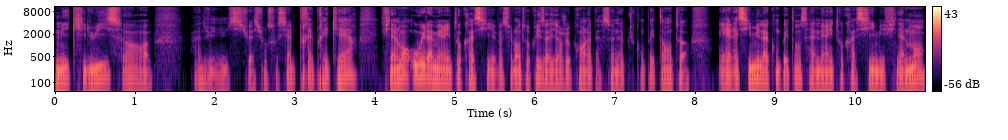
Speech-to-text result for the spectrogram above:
mais qui lui sort euh, d'une situation sociale très précaire. Finalement, où est la méritocratie? Parce que l'entreprise va dire je prends la personne la plus compétente et elle assimile la compétence à la méritocratie. Mais finalement,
